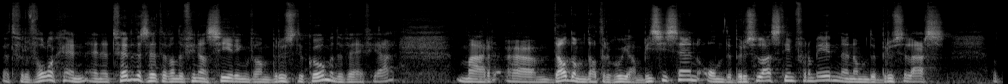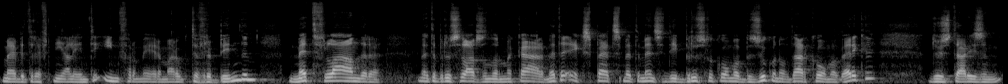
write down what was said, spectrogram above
het vervolg en, en het verder zetten van de financiering van Brus de komende vijf jaar, maar uh, dat omdat er goede ambities zijn om de Brusselaars te informeren en om de Brusselaars, wat mij betreft, niet alleen te informeren, maar ook te verbinden met Vlaanderen, met de Brusselaars onder elkaar, met de expats, met de mensen die Brussel komen bezoeken of daar komen werken. Dus daar is een,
